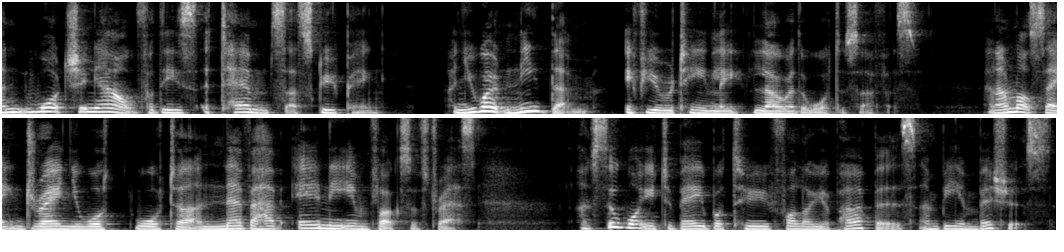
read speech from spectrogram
and watching out for these attempts at scooping. And you won't need them if you routinely lower the water surface. And I'm not saying drain your water and never have any influx of stress. I still want you to be able to follow your purpose and be ambitious.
